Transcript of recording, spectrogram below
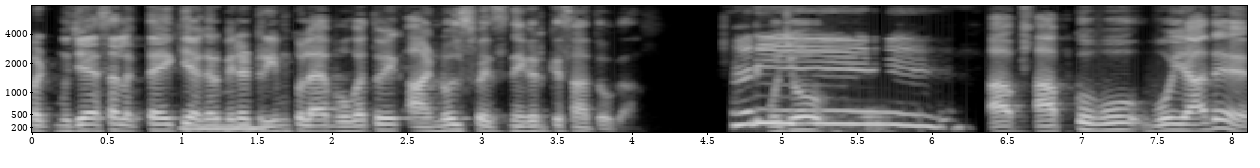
बट मुझे ऐसा लगता है कि अगर मेरा ड्रीम कोलैब होगा तो एक आर्नोल्ड स्वेस्नेगर के साथ होगा। अरे! वो जो आप आपको वो वो याद है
